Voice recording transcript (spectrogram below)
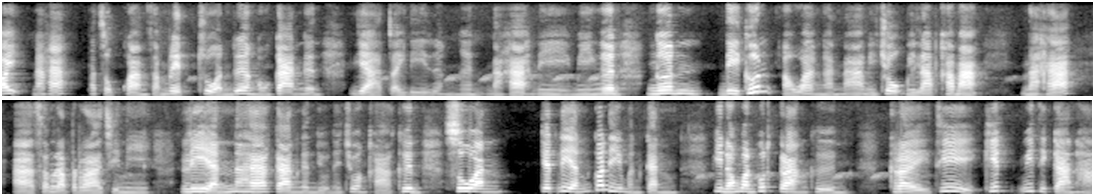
อยๆนะคะ ประสบความสำเร็จส่วนเรื่องของการเงิน อย่าใจดีเรื่องเงินนะคะ นี่มีเงินเงินดีขึ้นเอาว่างั้นนะมีโชคมีลาภเข้ามานะคะ สำหรับราชินีเหรียญนะคะการเงินอยู่ในช่วงขาขึ้น ส่วนเจ็ดเหรียญก็ดีเหมือนกัน พี่น้องวันพุธกลางคืน ใครที่คิดวิธีการหา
